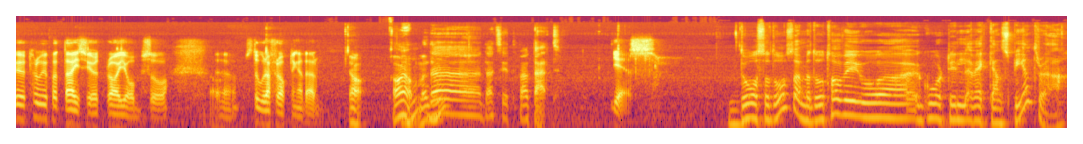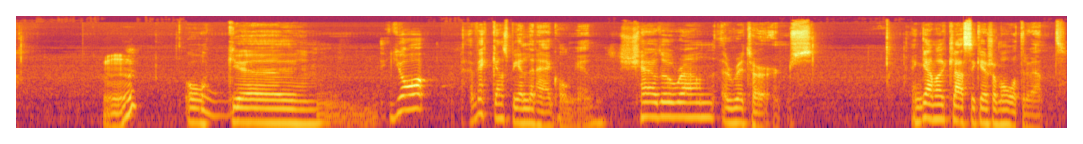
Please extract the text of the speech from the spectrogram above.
jag tror ju på att DICE gör ett bra jobb så uh, stora förhoppningar där. Ja, ja, ja mm. men det, that's it about that. Yes. Då så, då så, men då tar vi och går till veckans spel tror jag. Mm. Och eh, ja, veckans spel den här gången. Shadowrun Returns. En gammal klassiker som har återvänt.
